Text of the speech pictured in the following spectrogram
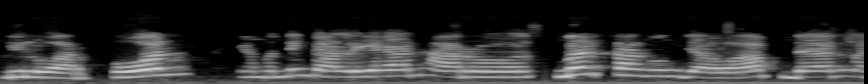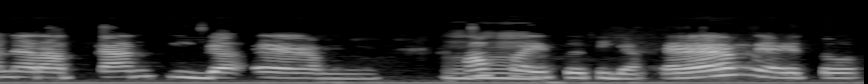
di luar pun, yang penting kalian harus bertanggung jawab dan menerapkan 3M. Mhm. Apa itu 3M? Yaitu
